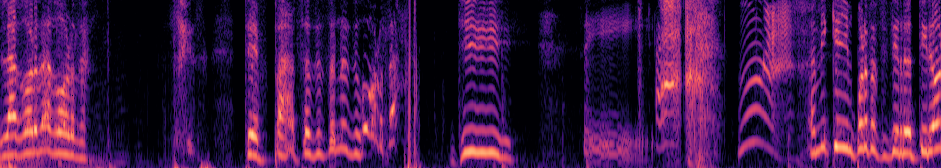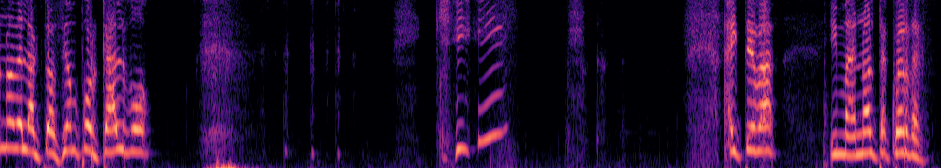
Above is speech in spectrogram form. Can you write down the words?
La gorda gorda. Te pasas, eso no es gorda. Sí. Sí. A mí qué me importa si se retiró o no de la actuación por calvo. ¿Qué? Ahí te va. Y Manuel, ¿te acuerdas?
